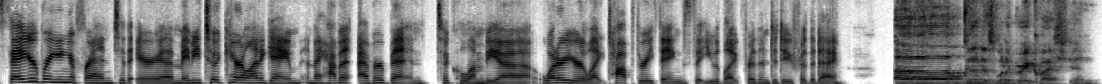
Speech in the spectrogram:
Say you're bringing a friend to the area, maybe to a Carolina game, and they haven't ever been to Columbia. What are your like top three things that you would like for them to do for the day? Oh, goodness. What a great question.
